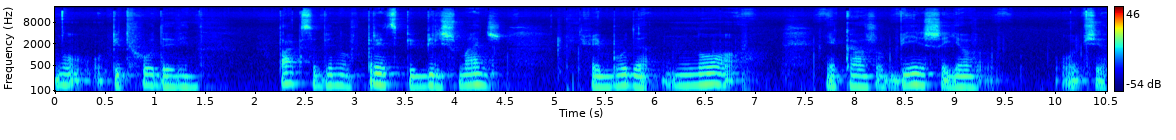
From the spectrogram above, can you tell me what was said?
Ну, підходить він. Так собі, ну, в принципі, більш-менш хай буде. Но, я кажу, більше я взагалі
